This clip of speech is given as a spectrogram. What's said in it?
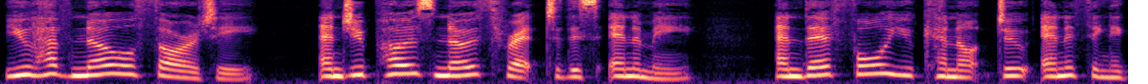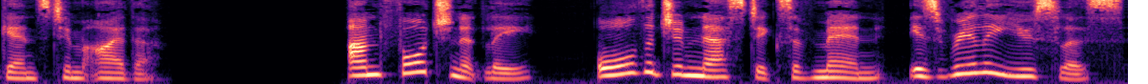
you have no authority, and you pose no threat to this enemy, and therefore you cannot do anything against him either. Unfortunately, all the gymnastics of men is really useless,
